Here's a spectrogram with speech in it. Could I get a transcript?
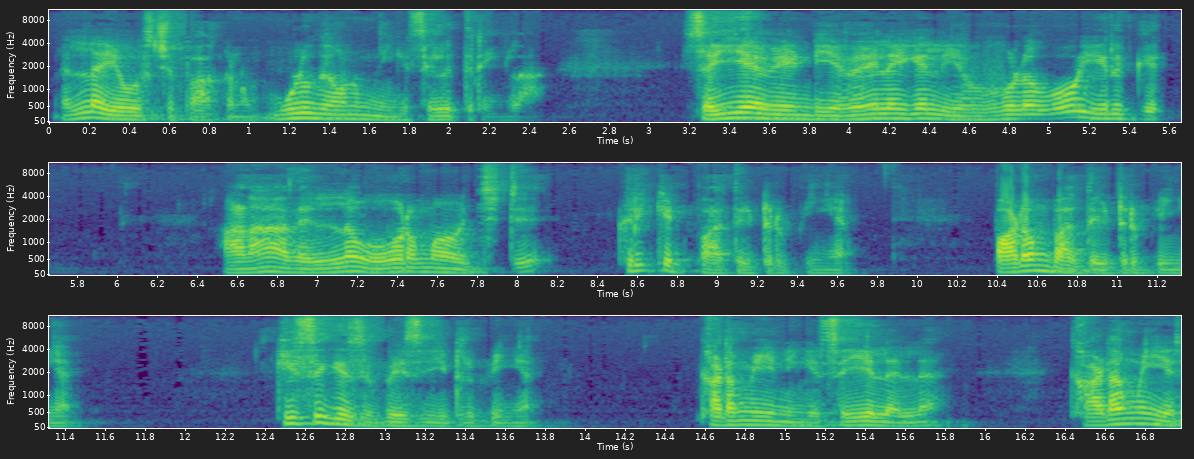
நல்லா யோசிச்சு பார்க்கணும். முழு கவனம் நீங்க செலுத்துறீங்களா? செய்ய வேண்டிய வேலைகள் எவ்வளவோ இருக்குது ஆனால் அதெல்லாம் ஓரமாக வச்சுட்டு கிரிக்கெட் பார்த்துக்கிட்டு இருப்பீங்க. படம் பார்த்துக்கிட்டு இருப்பீங்க. கிசு கிசு பேசிக்கிட்டு இருப்பீங்க. கடமையை நீங்கள் செய்யலைல்ல. கடமையை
